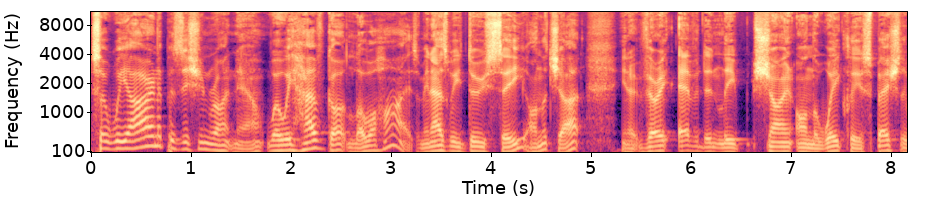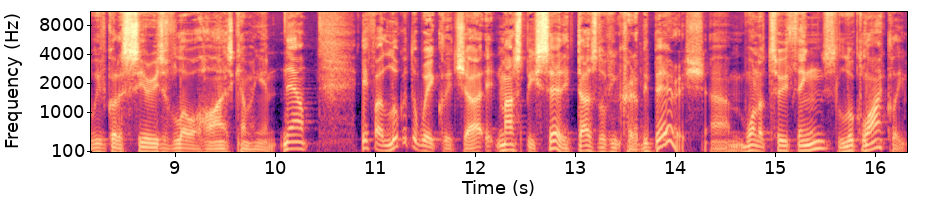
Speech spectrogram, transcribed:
So we are in a position right now where we have got lower highs. I mean, as we do see on the chart, you know, very evidently shown on the weekly, especially, we've got a series of lower highs coming in now. If I look at the weekly chart, it must be said it does look incredibly bearish. Um, one or two things look likely.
